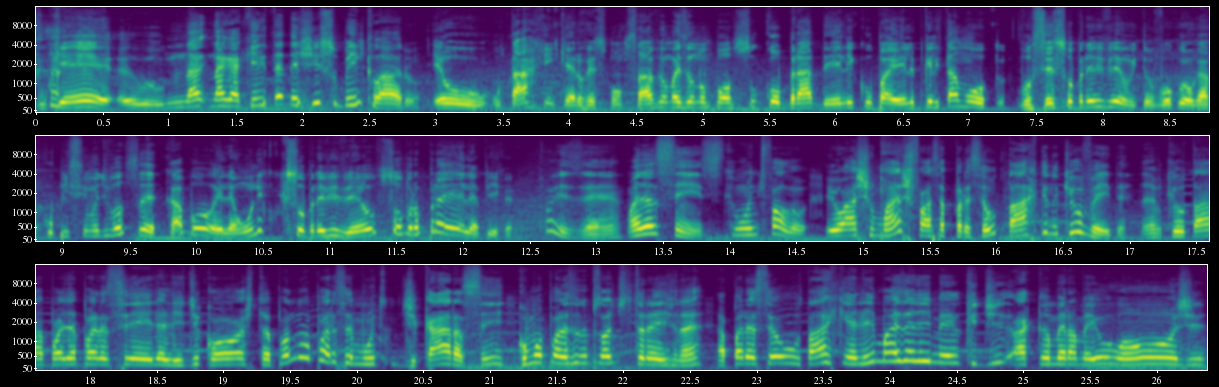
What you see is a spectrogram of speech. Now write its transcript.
Porque na, na HQ ele até deixa isso bem claro. Eu, o Tarkin, que era o responsável, mas eu não posso cobrar dele e culpar ele porque ele tá morto. Você sobreviveu, então eu vou jogar a culpa em cima de você. Acabou, ele é o único que sobreviveu, sobrou pra ele a pica. Pois é. Mas assim, como a gente falou, eu acho mais fácil aparecer o Tarkin do que o Vader, né? Porque o Tarkin pode aparecer ele ali de costa, pode não aparecer muito de cara assim, como apareceu no episódio 3, né? Apareceu o Tarkin ali, mas ele meio que de, a câmera meio longe,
